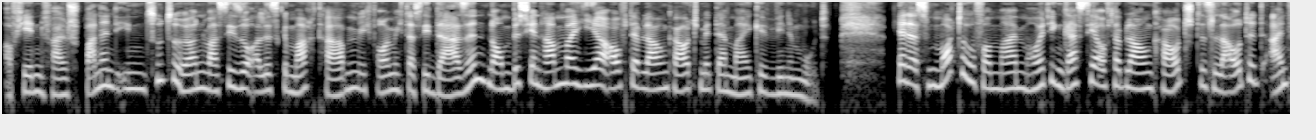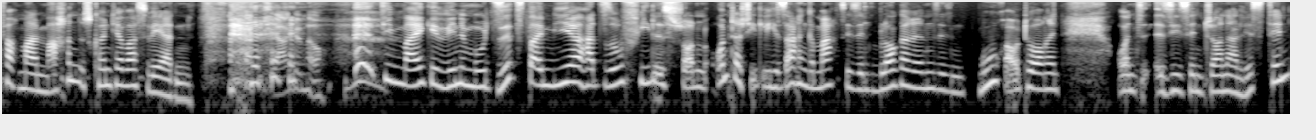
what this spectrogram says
Auf jeden Fall spannend, Ihnen zuzuhören, was Sie so alles gemacht haben. Ich freue mich, dass Sie da sind. Noch ein bisschen haben wir hier auf der blauen Couch mit der Maike Winnemuth. Ja, das Motto von meinem heutigen Gast hier auf der blauen Couch, das lautet einfach mal machen, es könnte ja was werden. ja, genau. Die Maike Winnemuth sitzt bei mir, hat so vieles schon unterschiedliche Sachen gemacht. Sie sind Bloggerin, Sie sind Buchautorin und Sie sind Journalistin.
